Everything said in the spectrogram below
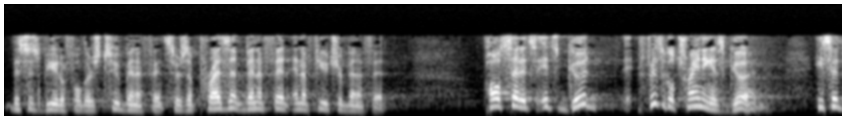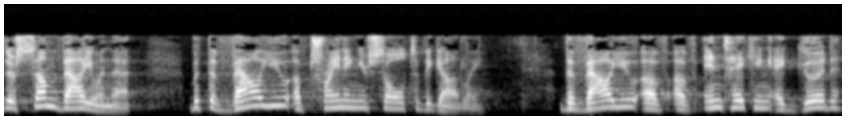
This is beautiful. There's two benefits there's a present benefit and a future benefit. Paul said it's, it's good, physical training is good. He said there's some value in that. But the value of training your soul to be godly, the value of, of intaking a good,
